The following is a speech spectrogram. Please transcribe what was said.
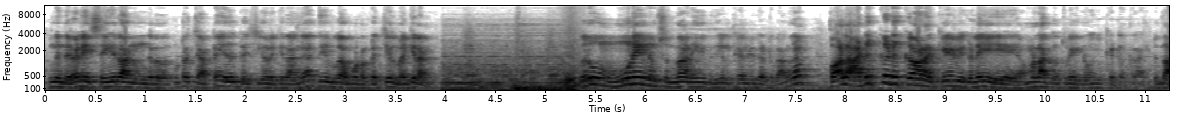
இவங்க இந்த வேலையை செய்கிறாங்கிற குற்றச்சாட்டை எதிர்க்கட்சிகள் வைக்கிறாங்க திமுக போன்ற கட்சிகள் வைக்கிறாங்க. வெறும் மூணே நிமிஷம் தான் நீதிபதிகள் கேள்வி கேட்டிருக்காங்க. பல அடுக்கடுக்கான கேள்விகளை அமலாக்கத்துறை நோக்கி கேட்டிருக்கிறாங்க. இந்த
